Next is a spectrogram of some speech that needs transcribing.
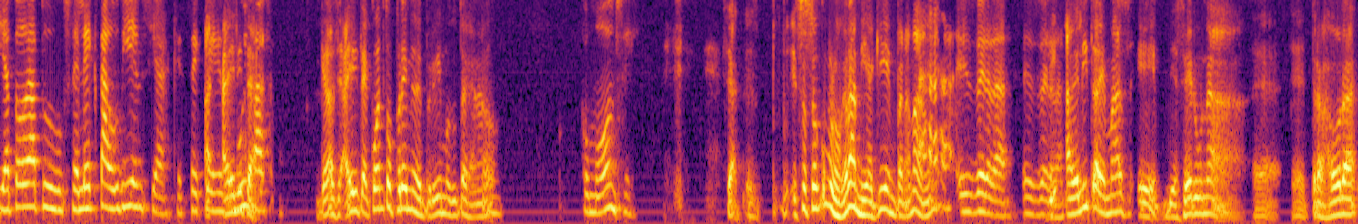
Y a toda tu selecta audiencia, que sé que es muy fácil. Gracias. Adelita, ¿cuántos premios de periodismo tú te has ganado? Como 11. o sea, esos son como los Grammy aquí en Panamá. ¿no? es verdad, es verdad. Adelita, además eh, de ser una eh, eh, trabajadora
